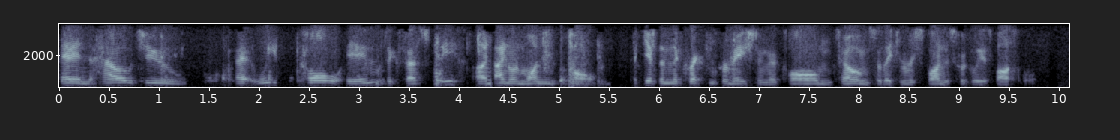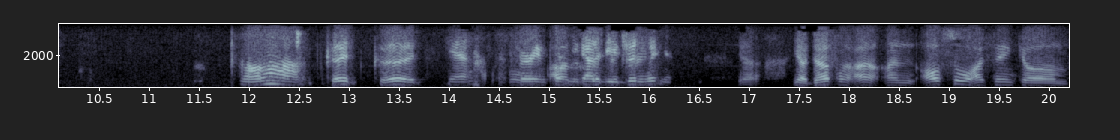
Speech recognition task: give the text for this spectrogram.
and how to at least call in successfully a 911 call to give them the correct information in a calm tone so they can respond as quickly as possible. Ah, good, good. Yeah, that's very important. You got to be a good witness. Yeah, yeah, definitely. I, and also, I think um,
